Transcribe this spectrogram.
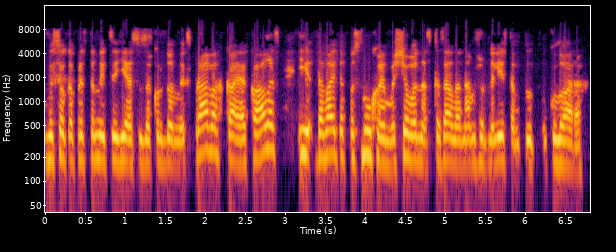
висока представниця ЄС у закордонних справах Кая Калас. І давайте послухаємо, що вона сказала нам, журналістам, тут у кулуарах.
